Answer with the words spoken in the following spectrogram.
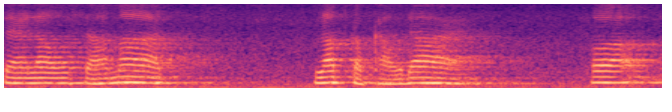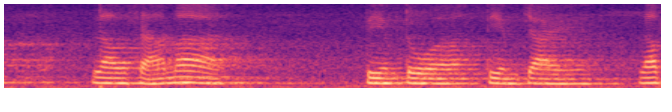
แต่เราสามารถรับกับเขาได้ เพราะเราสามารถเตรียมตัวเตรียมใจรับ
